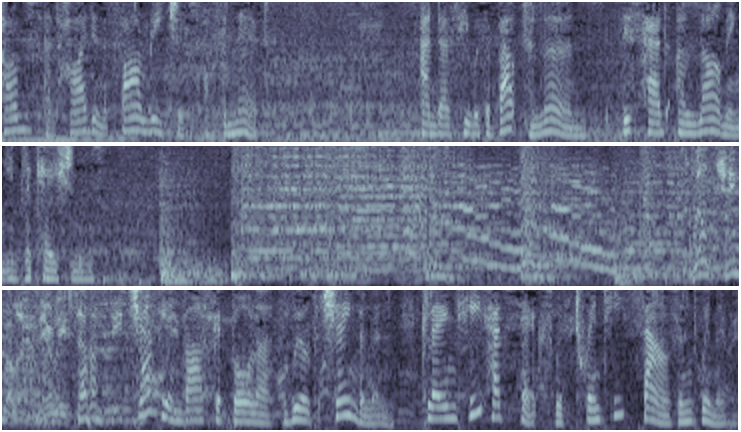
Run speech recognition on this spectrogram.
hubs and hide in the far reaches of the net. And as he was about to learn, this had alarming implications. Wilt Chamberlain, nearly seven feet. Champion basketballer Wilt Chamberlain claimed he'd had sex with 20,000 women,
